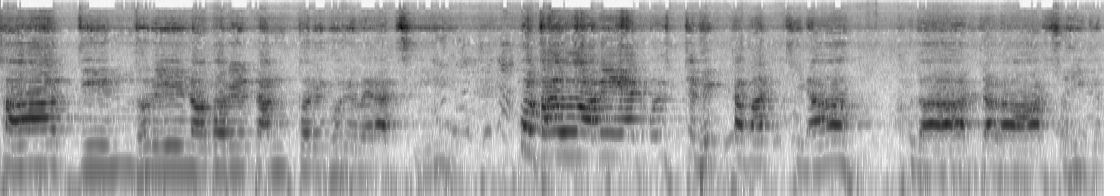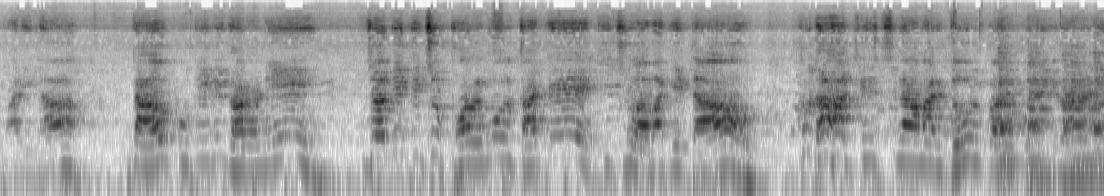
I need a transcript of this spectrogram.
সাত দিন ধরে নগরে প্রান্তরে ঘুরে বেড়াচ্ছি। কোথাও আমি এক মুষ্টি ভিক্ষা পাচ্ছি না। ক্ষুধার জ্বালার সহিতে পারি না। তাও কুটির ঘরণী, যদি কিছু ফলমূল থাকে, কিছু আমাকে দাও। ক্ষুধা তৃষ্ণা আমার দূর কর কুটির ঘরণী।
